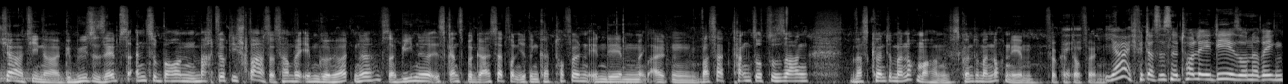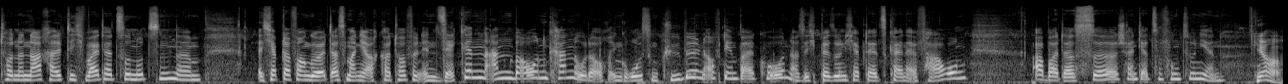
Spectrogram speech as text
Tja, Tina, Gemüse selbst anzubauen macht wirklich Spaß. Das haben wir eben gehört. Ne? Sabine ist ganz begeistert von ihren Kartoffeln in dem alten Wassertank sozusagen. Was könnte man noch machen? Was könnte man noch nehmen für Kartoffeln? Ja, ich finde, das ist eine tolle Idee, so eine Regentonne nachhaltig weiter zu nutzen. Ähm, Ich habe davon gehört, dass man ja auch Kartoffeln in Säcken anbauen kann oder auch in großen Kübeln auf dem Balkon. Also ich persönlich habe da jetzt keine Erfahrung, aber das äh, scheint ja zu funktionieren. Ja,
